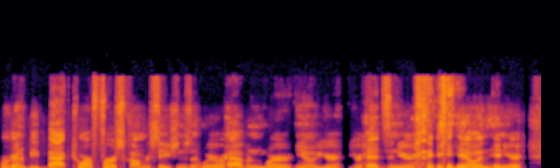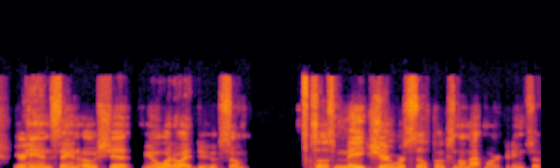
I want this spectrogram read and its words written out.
we're going to be back to our first conversations that we were having where you know your your heads in your you know in, in your your hands saying oh shit you know what do i do? So so let's make sure we're still focusing on that marketing. So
